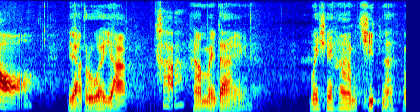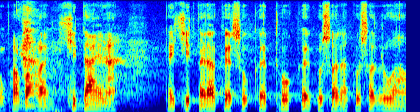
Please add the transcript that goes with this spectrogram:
ต่อ อยากรู้ว่าอยากค่ะห้ามไม่ได้ ไม่ใช่ห้ามคิดนะหลวงพ่อบอกแล้วคิดได้นะ แต่คิดไปแล้วเกิดสุขเกิดทุกข์เกิดกุศลอกุศลรู้เอา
